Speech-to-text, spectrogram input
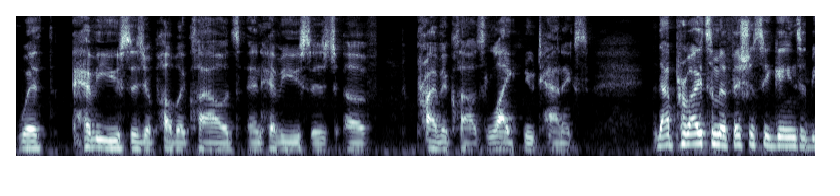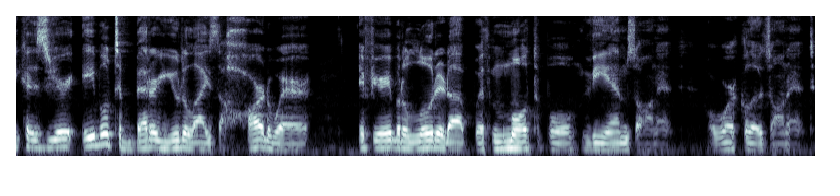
with heavy usage of public clouds and heavy usage of private clouds like Nutanix. That provides some efficiency gains because you're able to better utilize the hardware if you're able to load it up with multiple VMs on it or workloads on it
